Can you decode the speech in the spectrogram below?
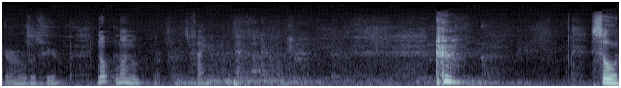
Can I hold it for you? No, no, no. It's fine. so,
